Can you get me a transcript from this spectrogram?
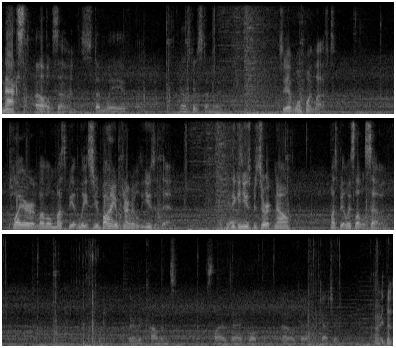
Max Oh, level seven. Stun wave. Yeah, let's get a stun wave. So you have one point left. player level must be at least. So you're buying it, but you're not gonna be able to use it then. You can use Berserk, no. Must be at least level 7. Where are the commons. Slide attack. Well, oh, okay. Gotcha. Alright, then.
